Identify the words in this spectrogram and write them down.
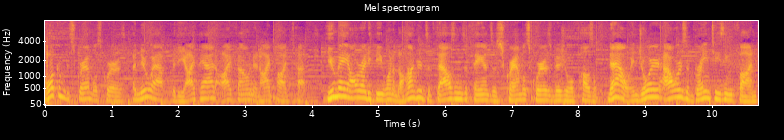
Welcome to Scramble Squares, a new app for the iPad, iPhone, and iPod Touch. You may already be one of the hundreds of thousands of fans of Scramble Squares visual puzzle. Now, enjoy hours of brain-teasing fun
